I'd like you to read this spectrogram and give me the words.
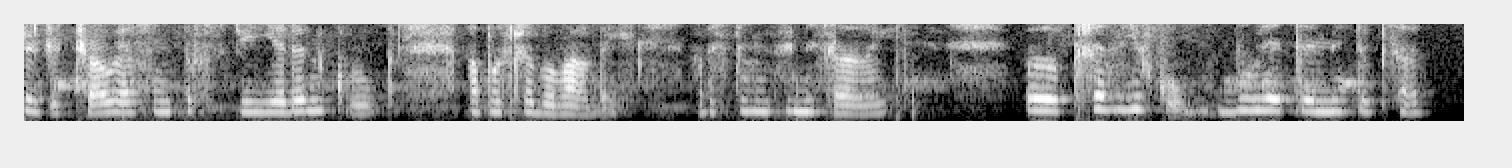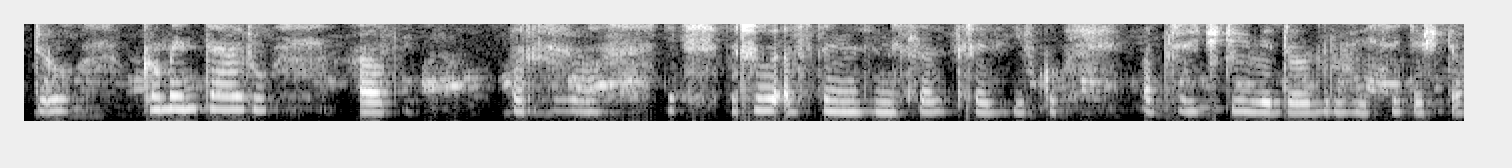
Takže čau, já jsem prostě jeden kluk a potřeboval bych, abyste mi vymysleli eh, přezdívku. Budete mi to psát do komentářů a prostě potřebuji, abyste mi vymysleli přezdívku a příští video druhý se těšte.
